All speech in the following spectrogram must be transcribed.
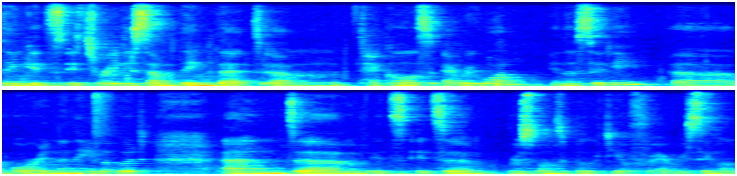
think it's it's really something that um, tackles everyone in the city uh, or in the neighborhood, and um, it's it's a responsibility of every single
